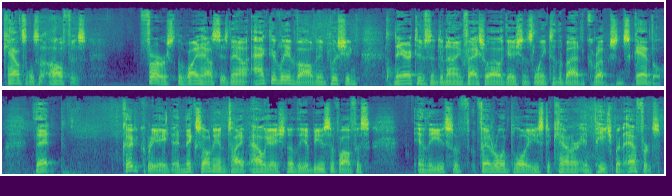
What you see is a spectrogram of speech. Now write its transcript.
counsel's office. First, the White House is now actively involved in pushing narratives and denying factual allegations linked to the Biden corruption scandal. That could create a Nixonian type allegation of the abuse of office and the use of federal employees to counter impeachment efforts.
